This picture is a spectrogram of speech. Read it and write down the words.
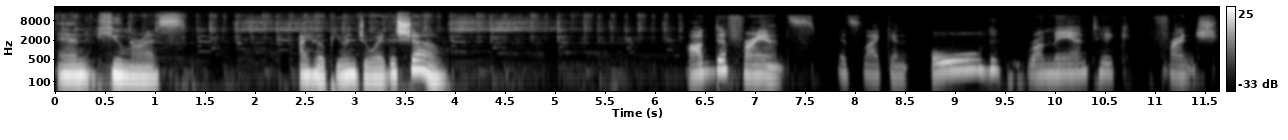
and humorous. I hope you enjoy the show. Agde, France. It's like an old romantic French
